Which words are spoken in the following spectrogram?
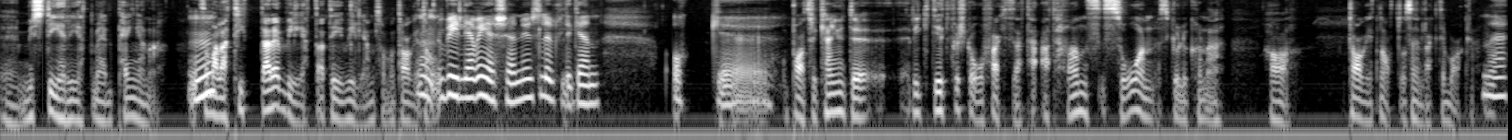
Eh, mysteriet med pengarna. Som alla tittare vet att det är William som har tagit dem. Mm, William erkänner ju slutligen och eh, Och Patrik kan ju inte riktigt förstå faktiskt att, att hans son skulle kunna ha tagit något och sen lagt tillbaka. Nej,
